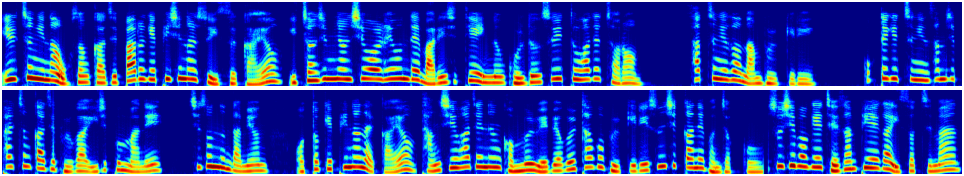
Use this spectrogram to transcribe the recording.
1층이나 옥상까지 빠르게 피신할 수 있을까요? 2010년 10월 해운대 마린시티에 있는 골든 스위트 화재처럼 4층에서 난 불길이 꼭대기층인 38층까지 불과 20분 만에 치솟는다면 어떻게 피난할까요? 당시 화재는 건물 외벽을 타고 불길이 순식간에 번졌고 수십억의 재산 피해가 있었지만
